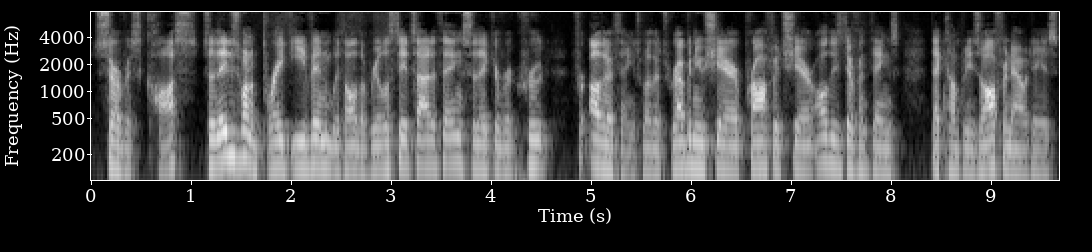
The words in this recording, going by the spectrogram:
service costs. So they just want to break even with all the real estate side of things so they can recruit for other things, whether it's revenue share, profit share, all these different things that companies offer nowadays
